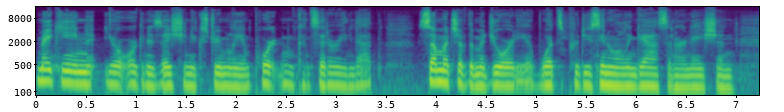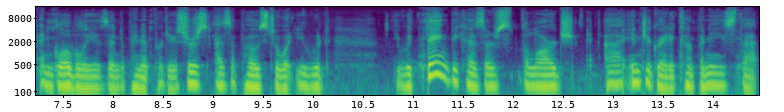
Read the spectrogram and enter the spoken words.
Making your organization extremely important, considering that so much of the majority of what's producing oil and gas in our nation and globally is independent producers, as opposed to what you would you would think, because there's the large uh, integrated companies that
